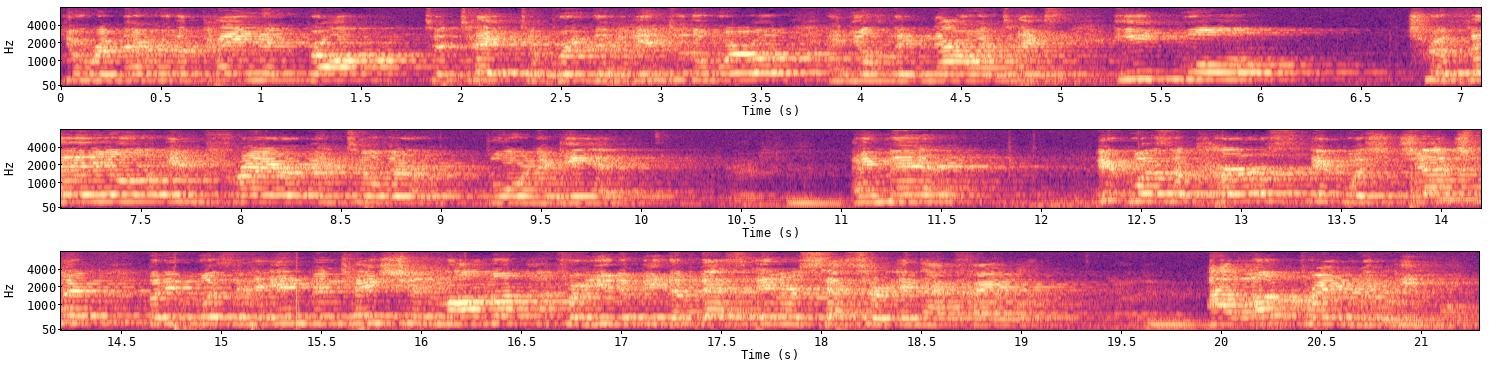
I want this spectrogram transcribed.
You'll remember the pain it brought to take to bring them into the world, and you'll think now it takes equal travail in prayer until they're born again. Amen. It was a curse, it was judgment, but it was an invitation, Mama, for you to be the best intercessor in that family. I love praying with people.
